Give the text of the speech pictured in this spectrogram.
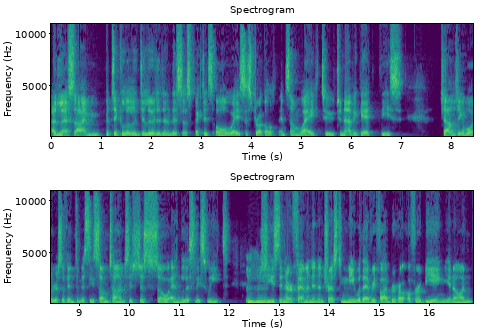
unless I'm particularly deluded in this aspect, it's always a struggle in some way to to navigate these challenging waters of intimacy. Sometimes it's just so endlessly sweet Mhm. she's in her feminine and trusting me with every fiber of her being, you know, and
